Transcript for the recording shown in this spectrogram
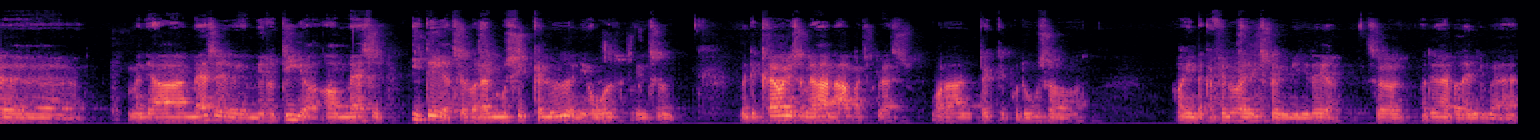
Øh, men jeg har en masse melodier og en masse idéer til, hvordan musik kan lyde ind i hovedet hele tiden. Men det kræver ligesom, at jeg har en arbejdsplads, hvor der er en dygtig producer og, og en, der kan finde ud af at indspille mine idéer. Så, og det har jeg været heldig med at have,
